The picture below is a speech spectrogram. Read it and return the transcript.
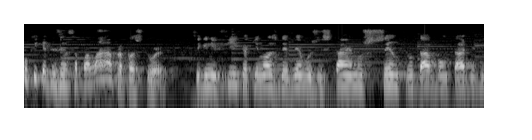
O que quer dizer essa palavra, pastor? Significa que nós devemos estar no centro da vontade de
